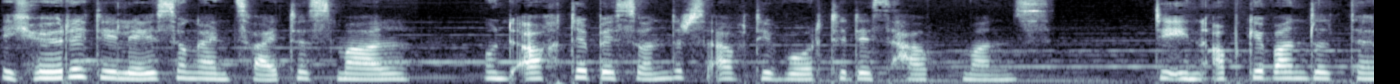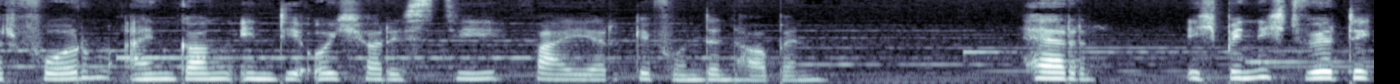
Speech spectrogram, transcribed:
Ich höre die Lesung ein zweites Mal und achte besonders auf die Worte des Hauptmanns, die in abgewandelter Form Eingang in die Eucharistiefeier gefunden haben. Herr, ich bin nicht würdig,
